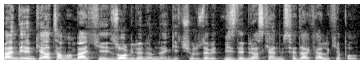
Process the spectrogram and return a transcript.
ben derim ki ha, tamam belki zor bir dönemden geçiyoruz. Evet biz de biraz kendimiz fedakarlık yapalım.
